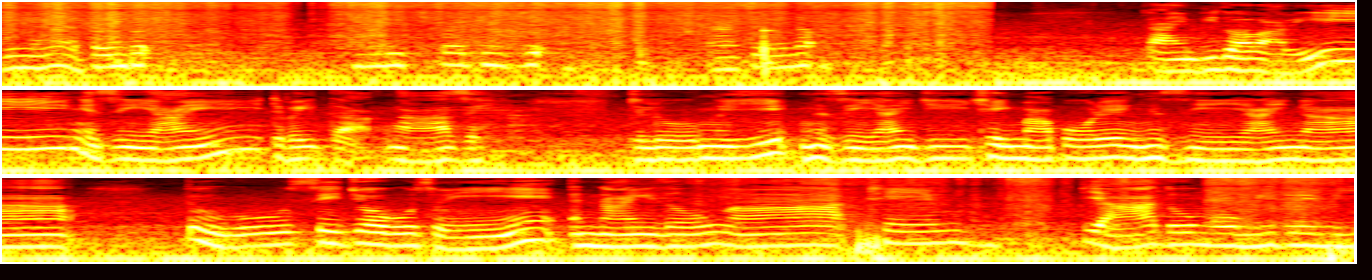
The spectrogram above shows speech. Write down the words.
စင်ရိုင်းက3ထုတ်မ လေးချွဲတီးပြဒါဆိုရင်တော့ကင်ပြီးသွားပါပြီငစင်ရိုင်းတပိတ်တာ90ဒီလိုငရစ်ငစင်ရိုင်းကြီးချိန်မှာပေါ်တဲ့ငစင်ရိုင်းကသူ့ကိုစေကြောဖို့ဆိုရင်အနိုင်ဆုံးကထင်းပြားတို့မုံမီသွေးမီ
